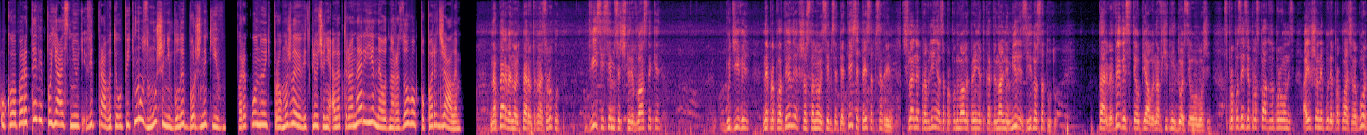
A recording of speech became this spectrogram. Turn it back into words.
У кооперативі пояснюють, відправити у пітьму змушені були боржників. Переконують, про можливе відключення електроенергії неодноразово попереджали. На 1.01.13 року 274 власники будівель не проплатили, що становить 75 тисяч 350 гривень. Члени правління запропонували прийняти кардинальні міри згідно статуту. Перше, вивісити об'яву на вхідній досі оголошень з пропозицією про сплату заборгованості, а якщо не буде проплачено борг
